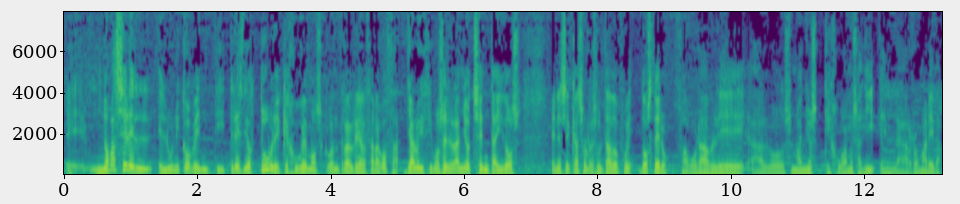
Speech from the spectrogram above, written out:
Eh, no va a ser el, el único 23 de octubre que juguemos contra el Real Zaragoza. Ya lo hicimos en el año 82. En ese caso el resultado fue 2-0, favorable a los maños que jugamos allí en la Romareda.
